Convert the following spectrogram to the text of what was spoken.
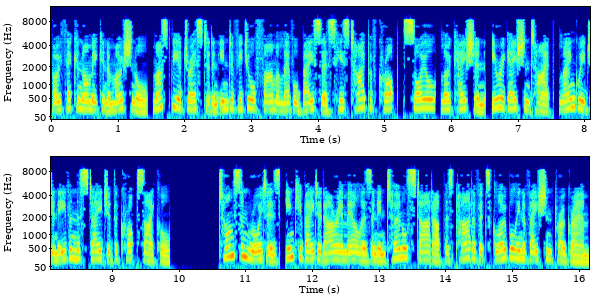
both economic and emotional, must be addressed at an individual farmer level basis his type of crop, soil, location, irrigation type, language and even the stage of the crop cycle. Thomson Reuters, incubated RML as an internal startup as part of its global innovation program.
